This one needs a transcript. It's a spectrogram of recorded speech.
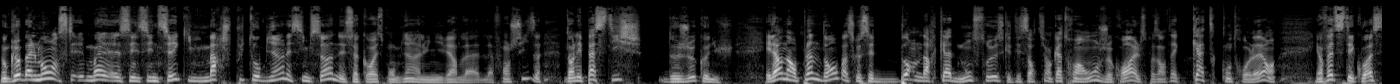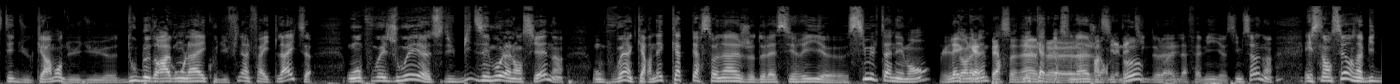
Donc globalement, c'est- une série qui marche plutôt bien, les Simpsons, et ça correspond bien à l'univers de la franchise, dans les pastiches de jeux connus. Et là, on est en plein dedans parce que cette borne d'arcade monstrueuse qui était sortie en 91, je crois, elle se présentait avec quatre contrôleurs. Et en fait, c'était quoi? C'était du carrément du, du euh, double dragon like ou du Final Fight Light où on pouvait jouer. euh, C'était du beat'em all à l'ancienne. où On pouvait incarner quatre personnages de la série euh, simultanément. Les dans la quatre même personnages, les quatre personnages emblématiques de la, Ouais. de la famille Simpson et se lancer dans un beat,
